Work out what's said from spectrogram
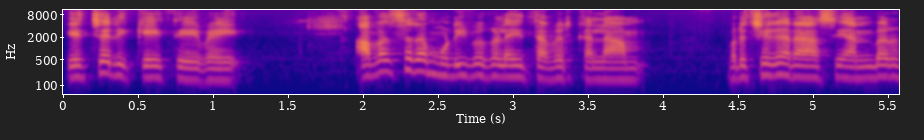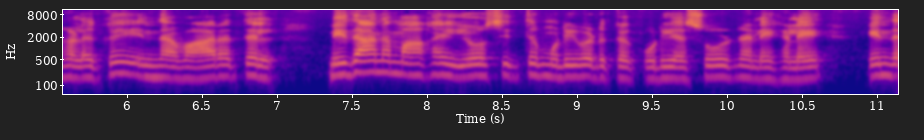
எச்சரிக்கை தேவை. அவசர முடிவுகளை தவிர்க்கலாம். விருச்சிக ராசி அன்பர்களுக்கு இந்த வாரத்தில் நிதானமாக யோசித்து முடிவெடுக்கக்கூடிய சூழ்நிலைகளே இந்த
